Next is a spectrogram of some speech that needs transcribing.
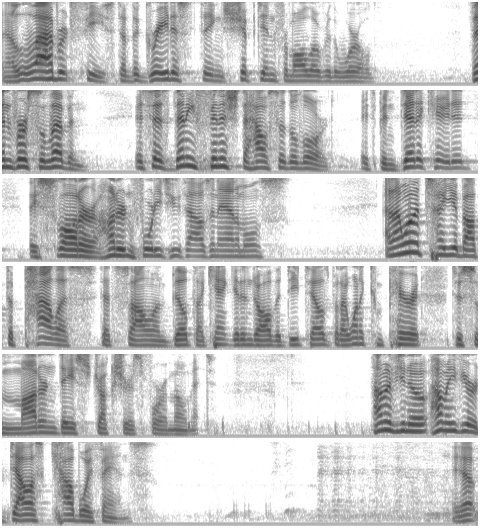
an elaborate feast of the greatest things shipped in from all over the world. Then, verse 11, it says, Then he finished the house of the Lord. It's been dedicated. They slaughter 142,000 animals. And I want to tell you about the palace that Solomon built. I can't get into all the details, but I want to compare it to some modern day structures for a moment. How many of you know, how many of you are Dallas Cowboy fans? Yep.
